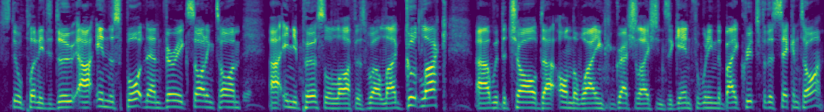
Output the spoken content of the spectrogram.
still plenty to do uh, in the sport and a very exciting time uh, in your personal life as well. Uh, good luck uh, with the child on the way, and congratulations again for winning the Bay Crits for the second time.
